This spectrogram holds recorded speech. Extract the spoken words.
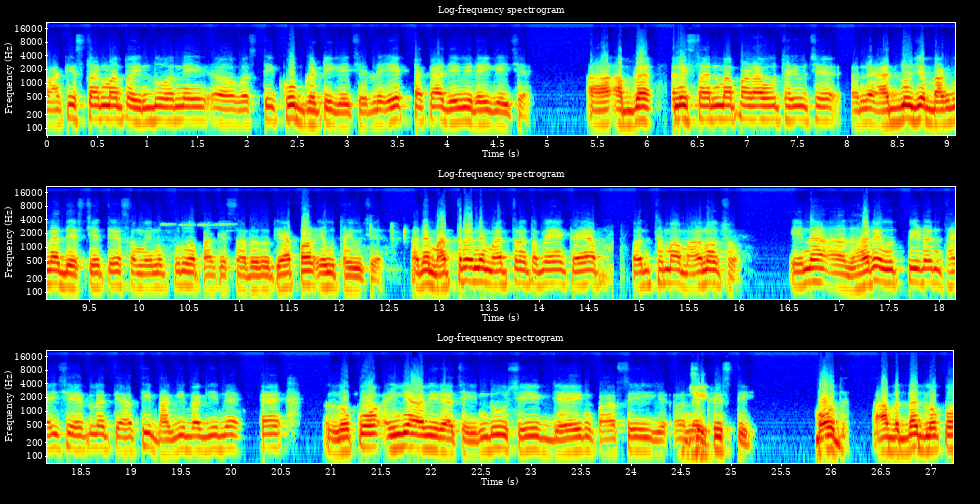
પાકિસ્તાનમાં તો હિન્દુઓની વસ્તી ખૂબ ઘટી ગઈ છે એટલે એક ટકા જેવી રહી ગઈ છે. અફઘાનિસ્તાનમાં પણ આવું થયું છે અને આજનું જે બાંગ્લાદેશ છે તે સમયનું પૂર્વ પાકિસ્તાન હતું ત્યાં પણ એવું થયું છે. અને માત્ર ને માત્ર તમે કયા પંથમાં માનો છો એના આધારે ઉત્પીડન થાય છે એટલે ત્યાંથી ભાગી ભાગીને લોકો અહીંયા આવી રહ્યા છે. હિન્દુ શીખ જૈન પારસી અને ખ્રિસ્તી. બૌદ્ધ. આ બધા જ લોકો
